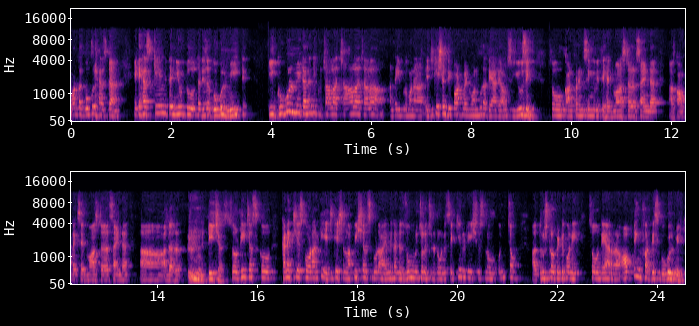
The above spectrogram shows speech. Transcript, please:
what the Google has done it has came with new tool that is a Google Meet ఈ గూగుల్ మీట్ అనేది ఇప్పుడు చాలా చాలా చాలా అంటే ఇప్పుడు మన ఎడ్యుకేషన్ డిపార్ట్మెంట్ వన్ కూడా they are also using so conferencing with head masters and complex head masters and other teachers so teachers కు కనెక్ట్ చేసుకోవడానికి ఎడ్యుకేషన్ అఫీషియల్స్ కూడా ఎందుకంటే జూమ్ నుంచి వచ్చినటువంటి సెక్యూరిటీ ఇష్యూస్ ను కొంచెం ఆ, దృష్టిలో పెట్టుకొని so they are opting for this Google Meet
